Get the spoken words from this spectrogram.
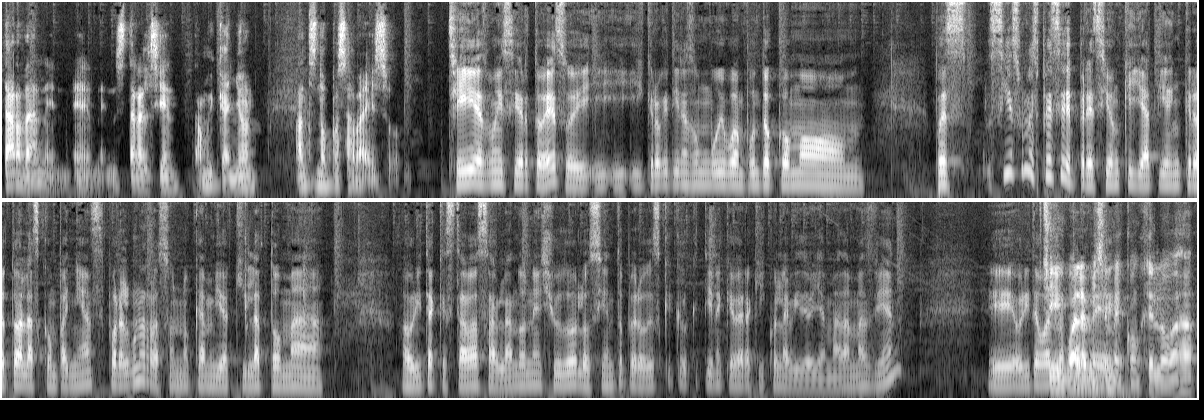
tardan en, en estar al 100, está muy cañón. Antes no pasaba eso. Sí, es muy cierto eso, y, creo que tienes un muy buen punto como, pues sí es una especie de presión que ya tienen, creo, todas las compañías. Por alguna razón no cambió aquí la toma ahorita que estabas hablando, Neshudo, lo siento, pero es que creo que tiene que ver aquí con la videollamada más bien. Eh, ahorita voy sí, igual a mí se me congeló, ajá.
